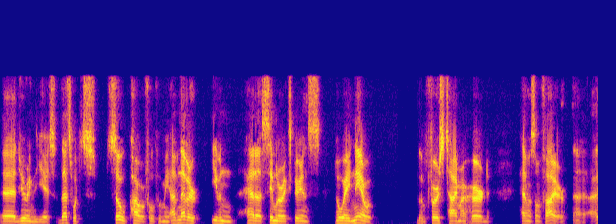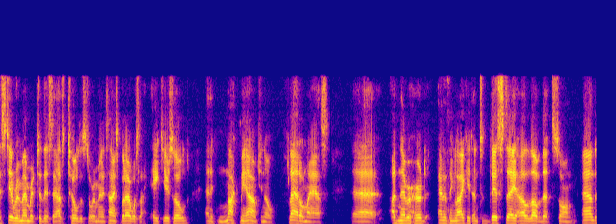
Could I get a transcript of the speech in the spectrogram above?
uh, during the years. That's what's so powerful for me. I've never even had a similar experience, nowhere near the first time I heard Heavens on Fire. Uh, I still remember it to this day. I've told the story many times, but I was like eight years old and it knocked me out, you know, flat on my ass. Uh, I'd never heard anything like it, and to this day, I love that song. And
